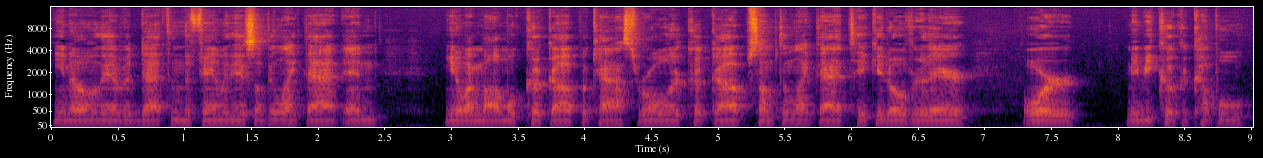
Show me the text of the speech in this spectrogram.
you know, they have a death in the family, they have something like that, and you know, my mom will cook up a casserole or cook up something like that, take it over there, or maybe cook a couple,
